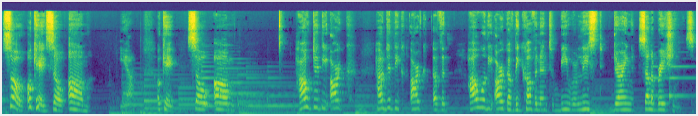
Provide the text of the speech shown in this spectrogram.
so, okay, so um yeah. Okay, so um how did the ark how did the ark of the how will the ark of the covenant be released during celebrations?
